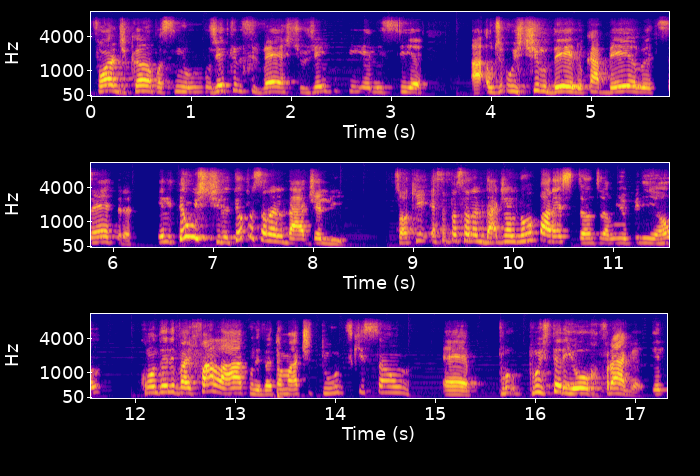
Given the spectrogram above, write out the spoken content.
fora de campo, assim, o, o jeito que ele se veste, o jeito que ele se. a- o, o estilo dele, o cabelo, etc. Ele tem um estilo, ele tem uma personalidade ali. Só que essa personalidade ela não aparece tanto, na minha opinião, quando ele vai falar, quando ele vai tomar atitudes que são é, pro, pro exterior, Fraga. Ele,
